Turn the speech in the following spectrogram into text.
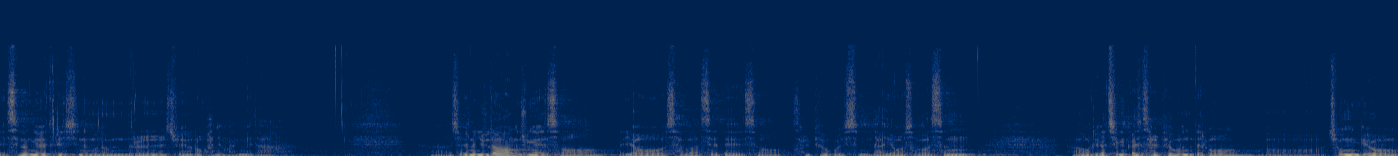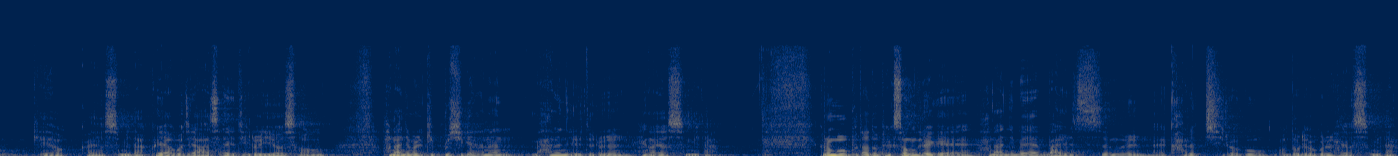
예, 새벽 예배 드리시는 모든 분들을 주님으로 환영합니다. 아, 저희는 유다 왕 중에서 여호사밧에 대해서 살펴보고 있습니다. 여호사밧은 아, 우리가 지금까지 살펴본 대로 어, 종교 개혁가였습니다. 그의 아버지 아사의 뒤를 이어서 하나님을 기쁘시게 하는 많은 일들을 행하였습니다. 그는 무엇보다도 백성들에게 하나님의 말씀을 가르치려고 노력을 하였습니다.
